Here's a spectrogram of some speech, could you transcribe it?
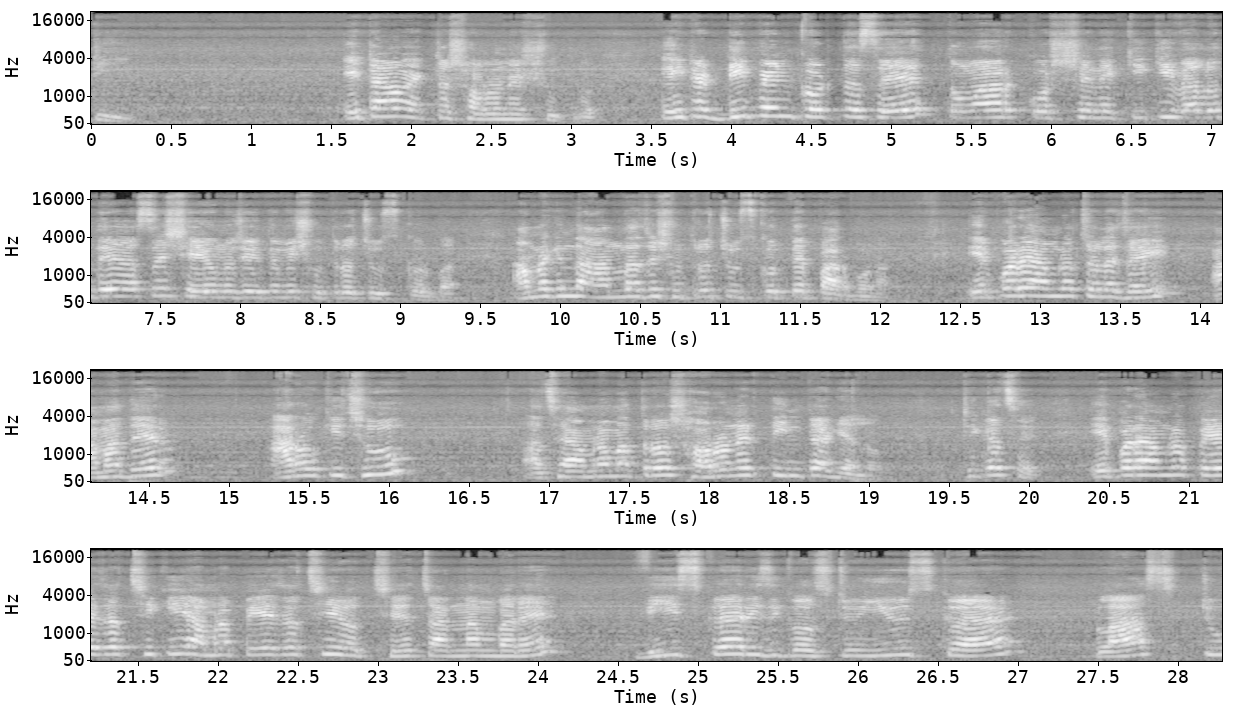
t এটাও একটা স্মরণের সূত্র। এইটা ডিপেন্ড করতেছে তোমার কোশ্চেনে কি কি ভ্যালু দেয়া আছে, সেই অনুযায়ী তুমি সূত্র চুজ করবা। আমরা কিন্তু আন্দাজে সূত্র চুজ করতে পারব না। এরপরে আমরা চলে যাই। আমাদের আরও কিছু আচ্ছা আমরা মাত্র স্মরণের তিনটা গেল। ঠিক আছে? এরপরে আমরা পেয়ে যাচ্ছি কি? আমরা পেয়ে যাচ্ছি হচ্ছে চার নম্বরে v square is equals to u square plus two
